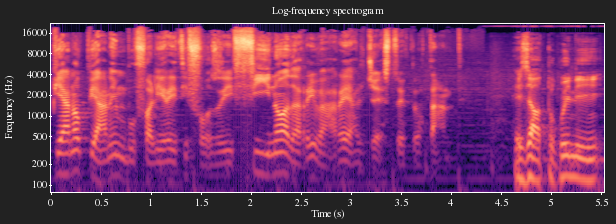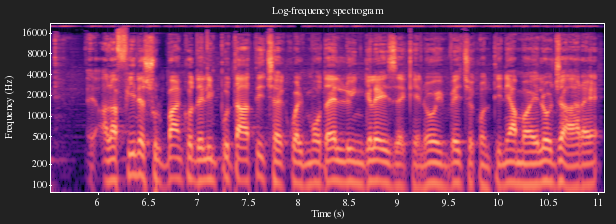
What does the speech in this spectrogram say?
piano piano imbufalire i tifosi fino ad arrivare al gesto eclatante. Esatto, quindi alla fine sul banco degli imputati c'è quel modello inglese che noi invece continuiamo a elogiare.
